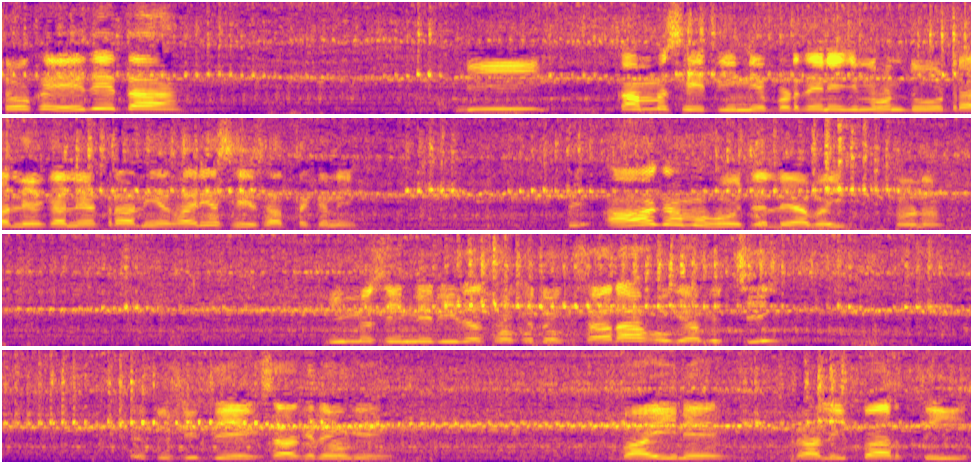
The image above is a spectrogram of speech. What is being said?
ਸੁੱਖ ਇਹ ਦੇਤਾ ਵੀ ਕੰਮ ਛੇਤੀ ਨਿਬੜਦੇ ਨੇ, ਜਿਵੇਂ ਹੁਣ ਦੋ ਟਰਾਲੀਆਂ ਕਰ ਲਈਆਂ, ਟਰਾਲੀਆਂ ਸਾਰੀਆਂ 6-7 ਕ ਨੇ। ਤੇ ਆਹ ਕੰਮ ਹੋ ਚੱਲਿਆ ਬਾਈ ਹੁਣ। ਵੀ ਮਸ਼ੀਨਰੀ ਦਾ ਸੁੱਖ ਦੁੱਖ ਸਾਰਾ ਹੋ ਗਿਆ ਵਿੱਚ ਹੀ। ਤੇ ਤੁਸੀਂ ਦੇਖ ਸਕਦੇ ਹੋਗੇ, ਬਾਈ ਨੇ ਟਰਾਲੀ ਭਰਤੀ।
